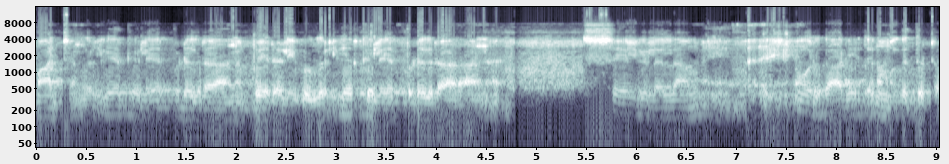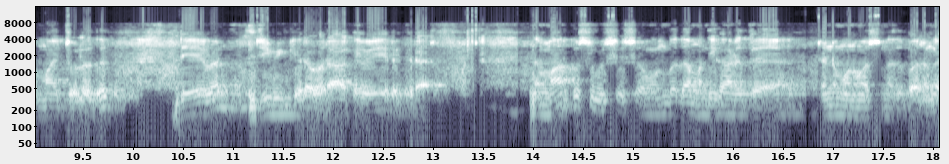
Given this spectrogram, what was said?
மாற்றங்கள் இயற்கையில் ஏற்படுகிறான பேரழிவுகள் இயற்கையில் ஏற்படுகிறாரான செயல்கள் எல்லாமே ஒரு காரியத்தை நமக்கு திட்டமாய் சொல்லுது. தேவன் ஜீவிக்கிறவராகவே இருக்கிறார். இந்த மார்க்கு சுவிசேஷம் ஒன்பதாம் அதிகாரத்தை ரெண்டு மூணு வருஷம் அது பாருங்க.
